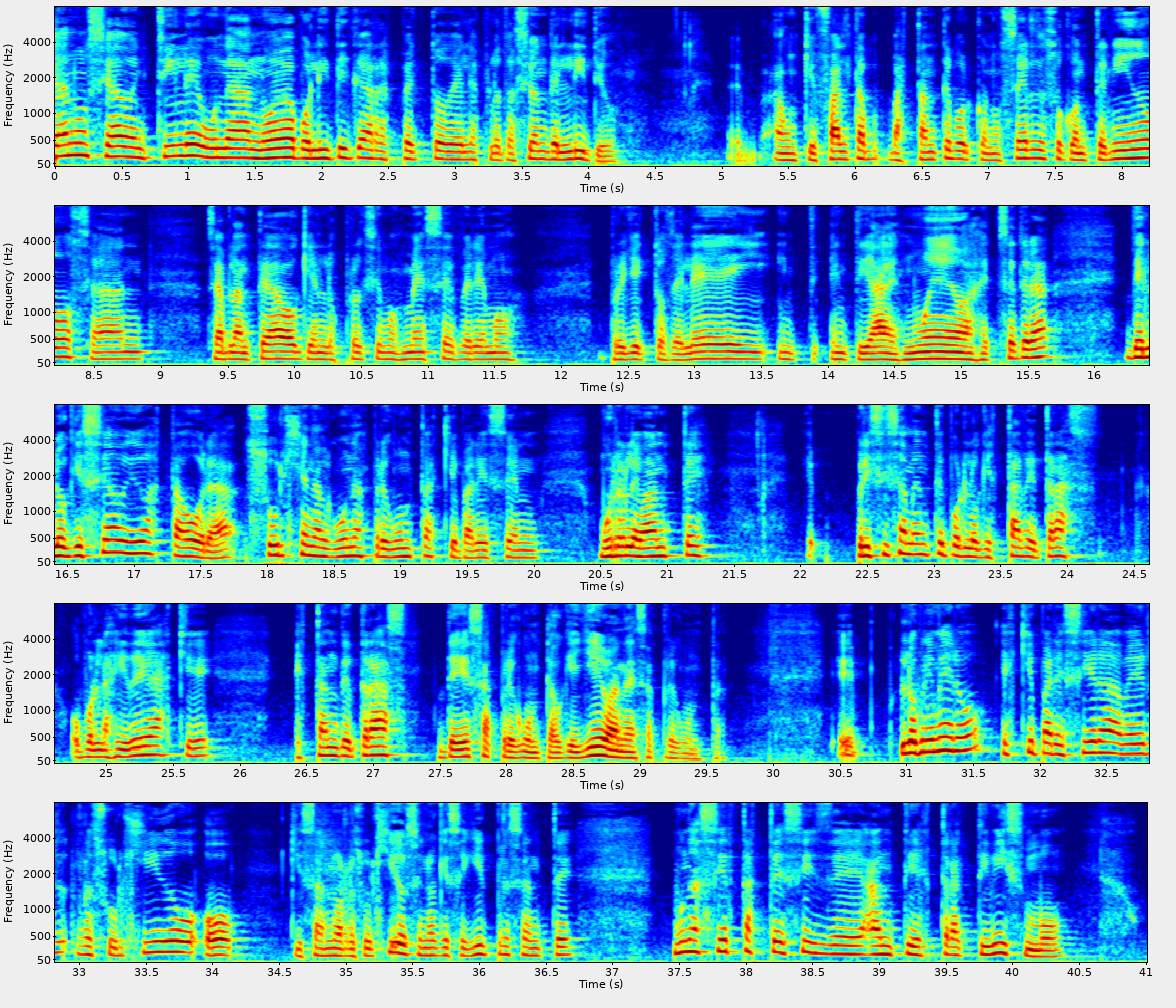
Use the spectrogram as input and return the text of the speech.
se ha anunciado en Chile una nueva política respecto de la explotación del litio. Eh, aunque falta bastante por conocer de su contenido, se, han, se ha planteado que en los próximos meses veremos proyectos de ley, entidades nuevas, etcétera. De lo que se ha oído hasta ahora, surgen algunas preguntas que parecen muy relevantes eh, precisamente por lo que está detrás o por las ideas que están detrás de esas preguntas o que llevan a esas preguntas. Eh, lo primero es que pareciera haber resurgido, o quizás no resurgido, sino que seguir presente, unas ciertas tesis de anti-extractivismo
